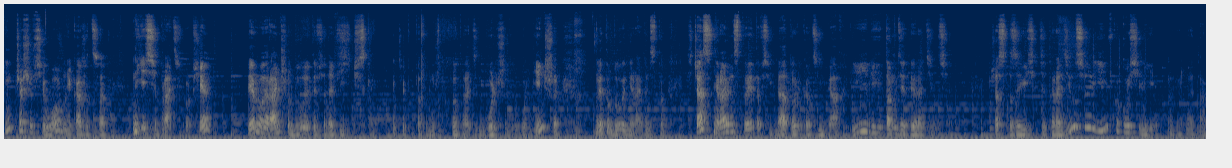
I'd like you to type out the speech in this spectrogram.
Ну, чаще всего, мне кажется, ну, если брать вообще, первое раньше было это всегда физическое. Ну, типа, потому что кто-то один больше, другой меньше. Это было неравенство. Сейчас неравенство это всегда только в деньгах или там, где ты родился. Сейчас это зависит, где ты родился и в какой семье. Наверное, так.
